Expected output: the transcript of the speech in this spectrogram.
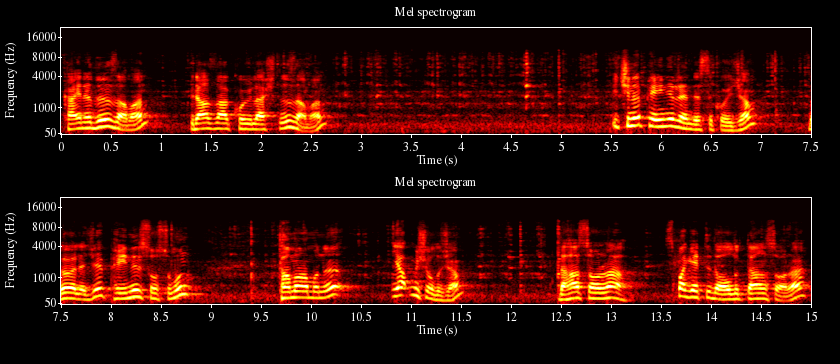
kaynadığı zaman, biraz daha koyulaştığı zaman içine peynir rendesi koyacağım. Böylece peynir sosumun tamamını yapmış olacağım. Daha sonra spagetti de olduktan sonra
